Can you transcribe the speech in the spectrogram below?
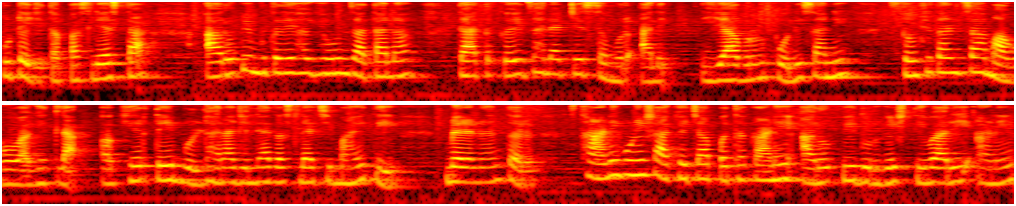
फुटेज तपासले असता आरोपी मृतदेह घेऊन जाताना त्यात कैद झाल्याचे समोर आले. यावरून पोलिसांनी संशयितांचा मागोवा घेतला. अखेर ते बुलढाणा जिल्ह्यात असल्याची माहिती मिळाल्यानंतर स्थानिक गुन्हे शाखेच्या पथकाने आरोपी दुर्गेश तिवारी आणि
